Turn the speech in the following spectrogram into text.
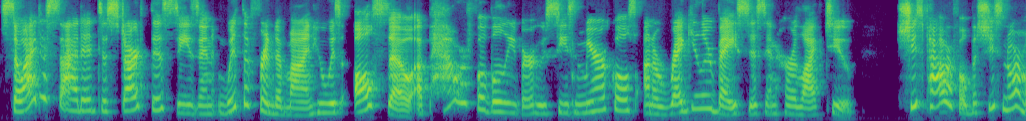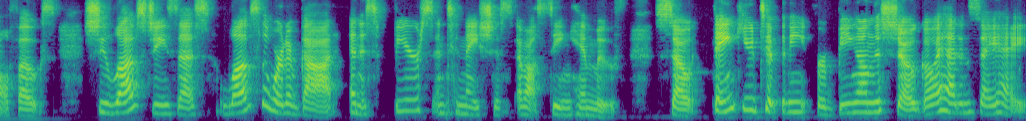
So I decided to start this season with a friend of mine who is also a powerful believer who sees miracles on a regular basis in her life too. She's powerful, but she's normal, folks. She loves Jesus, loves the Word of God, and is fierce and tenacious about seeing Him move. So, thank you, Tiffany, for being on this show. Go ahead and say hey.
